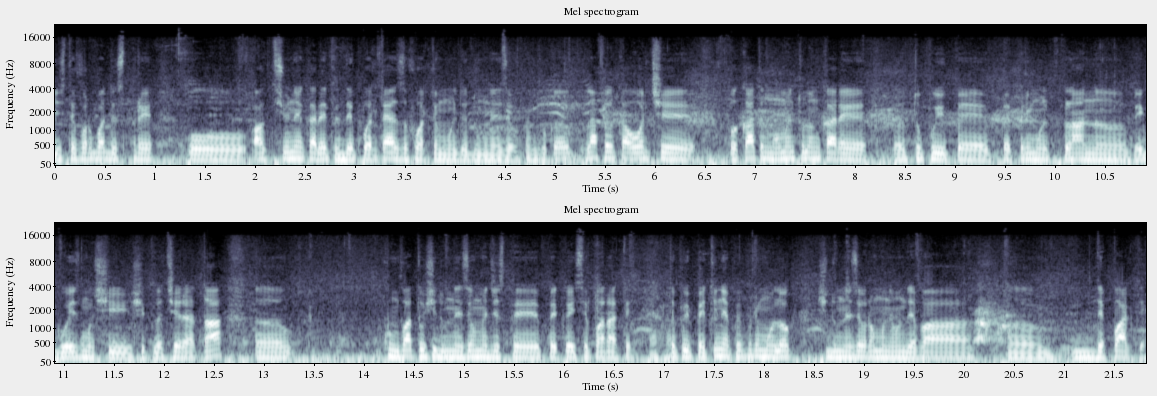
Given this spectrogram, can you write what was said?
este vorba despre o acțiune care te depărtează foarte mult de Dumnezeu. Pentru că, la fel ca orice păcat, în momentul în care uh, tu pui pe, pe primul plan uh, egoismul și, și plăcerea ta, uh, cumva tu și Dumnezeu mergeți pe, pe căi separate. Uh-huh. Te pui pe tine pe primul loc și Dumnezeu rămâne undeva uh, departe.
